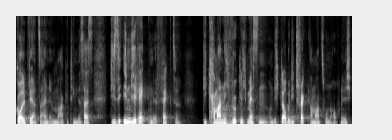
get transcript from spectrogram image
Gold wert sein im Marketing. Das heißt, diese indirekten Effekte, die kann man nicht wirklich messen und ich glaube, die trackt Amazon auch nicht.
